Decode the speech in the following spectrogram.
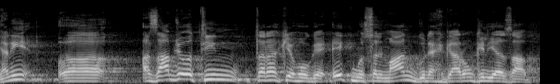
यानी अजाब जो तीन तरह के हो गए। एक मुसलमान गुनहगारों के लिए अजाब,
